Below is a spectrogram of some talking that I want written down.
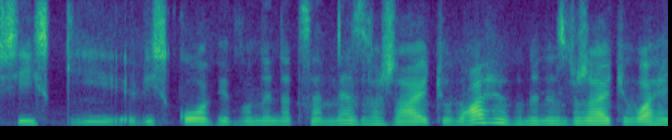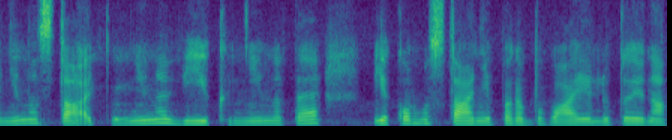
російські військові вони на це не зважають уваги. Вони не зважають уваги ні на стать, ні на вік, ні на те, в якому стані перебуває людина.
